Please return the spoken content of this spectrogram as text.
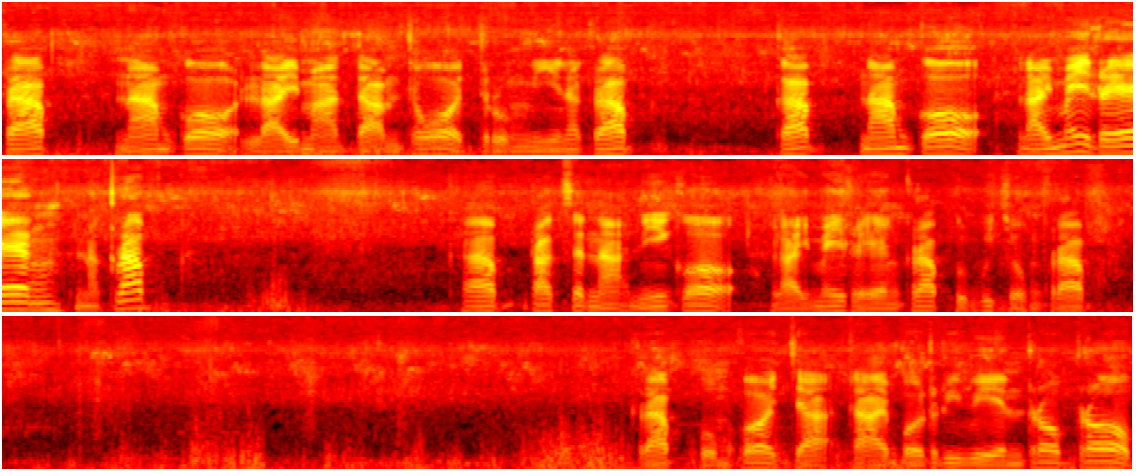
ครับน้ำก็ไหลมาตามท่อตรงนี้นะครับ ครับ น้ำก็ไหลไม่แรงนะครับ ครับ ลักษณะนี้ก็ไหลไม่แรงครับคุณผู้ชมครับ ครับผมก็จะถ่ายบริเวณรอบ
